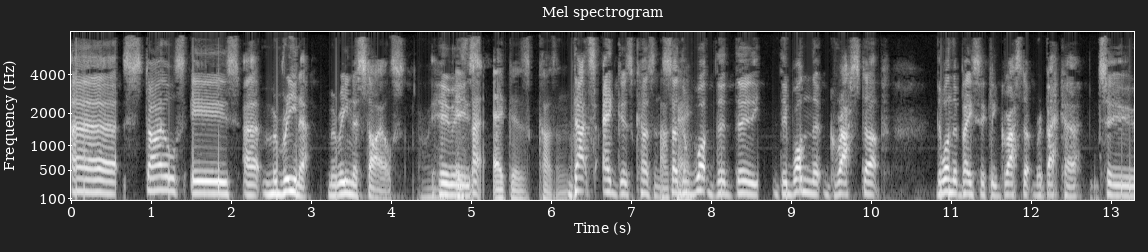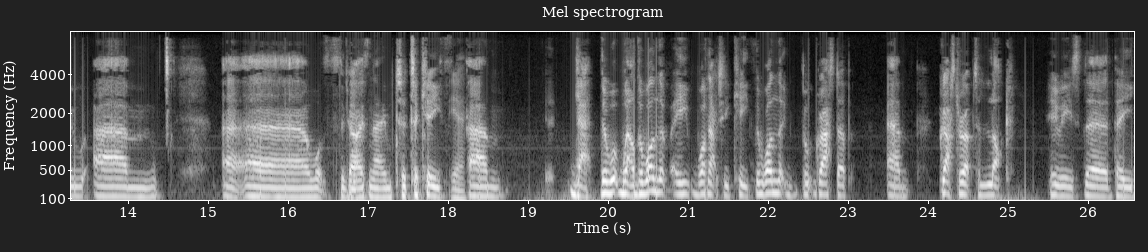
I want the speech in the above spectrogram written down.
Uh, Stiles is uh, Marina. Marina Stiles, who is is, that Edgar's cousin? that's Edgar's cousin. So the what the the the one that grassed up, the one that basically grassed up Rebecca to um, uh, uh what's the guy's name to to Keith. Yeah. Um, yeah. The well, the one that he wasn't actually Keith. The one that grassed up, um, grassed her up to Locke, who is the the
